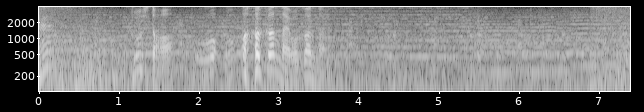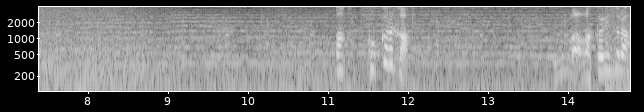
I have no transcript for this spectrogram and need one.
え？どうした？わかんないわかんない。あこっからか。うわ分かりづら。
